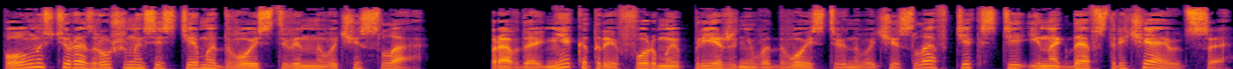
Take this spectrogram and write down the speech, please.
Полностью разрушена система двойственного числа, Правда, некоторые формы прежнего двойственного числа в тексте иногда встречаются,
